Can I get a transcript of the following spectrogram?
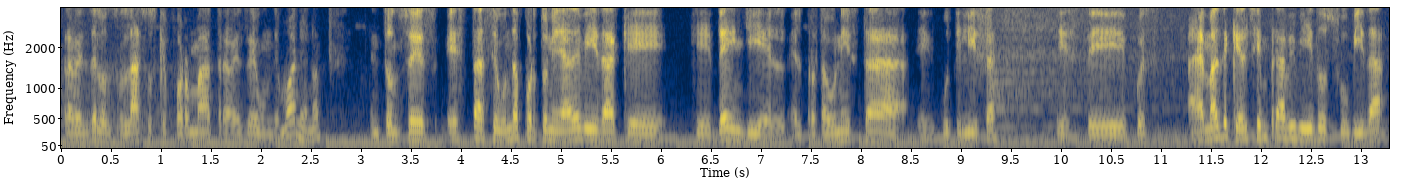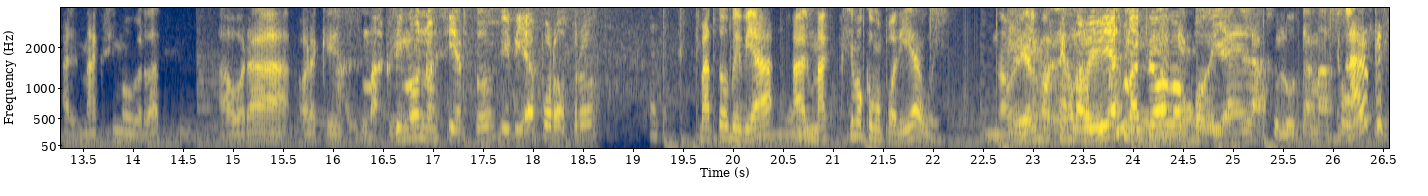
través de los lazos que forma a través de un demonio, ¿no? Entonces, esta segunda oportunidad de vida que, que Denji, el, el protagonista, eh, utiliza, este, pues, además de que él siempre ha vivido su vida al máximo, ¿verdad? Ahora, ahora que es. Al este, máximo, no es cierto. Vivía por otros. Vato vivía Sí. al máximo como podía, güey. No vivía la máximo. no vivía al pobreza máximo que como podía en la absoluta más Claro pobreza que podía.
